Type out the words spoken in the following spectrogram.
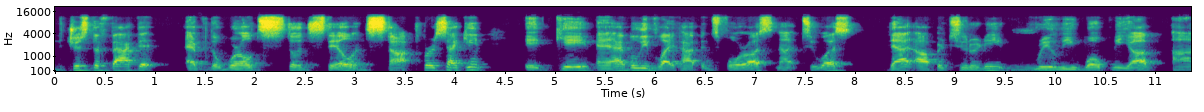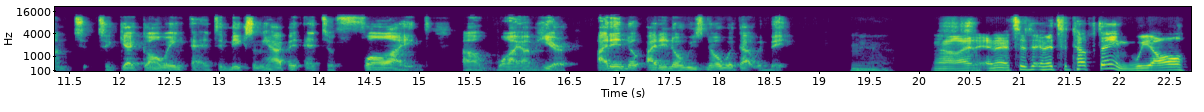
just the fact that the world stood still and stopped for a second, it gave, and I believe life happens for us, not to us. That opportunity really woke me up um, to, to get going and to make something happen and to find um, why I'm here. I didn't know, I didn't always know what that would be. Yeah. No, and, and it's a, and it's a tough thing. We all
